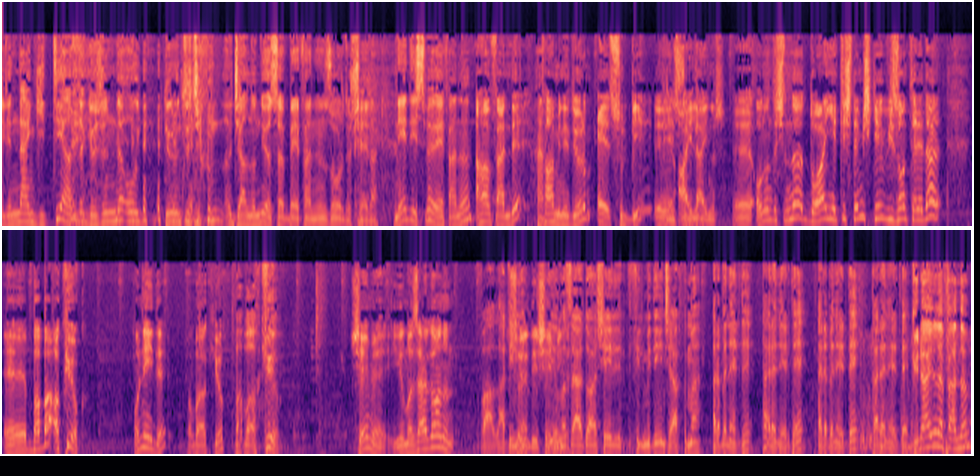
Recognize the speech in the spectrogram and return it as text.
elinden gittiği anda gözünde o görüntü can- canlanıyorsa beyefendinin zordur şeyler. Neydi ismi beyefendinin? Hanımefendi tahmin ediyorum E Sulbi e, E. Sulbi. eyeliner. E, onun dışında Doğan Yetiş demiş ki Vizontele'den e, baba akı yok. O neydi? Baba akı yok. Baba akıyor. Şey mi? Yılmaz Erdoğan'ın Vallahi bilmiyorum. Söylediği şey Yılmaz miydi? Erdoğan şey filmi deyince aklıma araba nerede? Para nerede? Araba nerede? Para nerede? Günaydın efendim.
